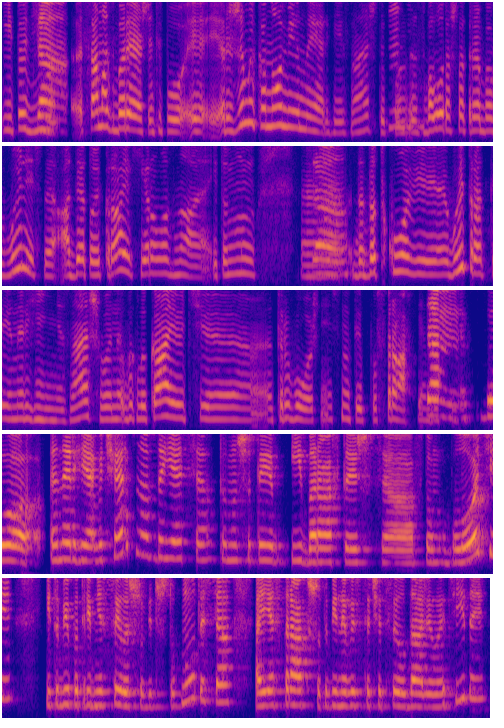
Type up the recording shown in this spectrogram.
і тоді Да. е, самозбереження, типу, е, е, режим економії енергії, знаєш, типу, Мгм. з болота ж треба вилізти, а де той край, хірово знає. І тому е, додаткові витрати енергійні, знаєш, вони викликають е, тривожність, ну, типу, страх. я Так, думаю. бо енергія вичерпна, здається, тому що ти і барахтаєшся в тому болоті, і тобі потрібні сили, щоб відштовхнутися, а є страх, що тобі не вистачить сил далі летіти,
